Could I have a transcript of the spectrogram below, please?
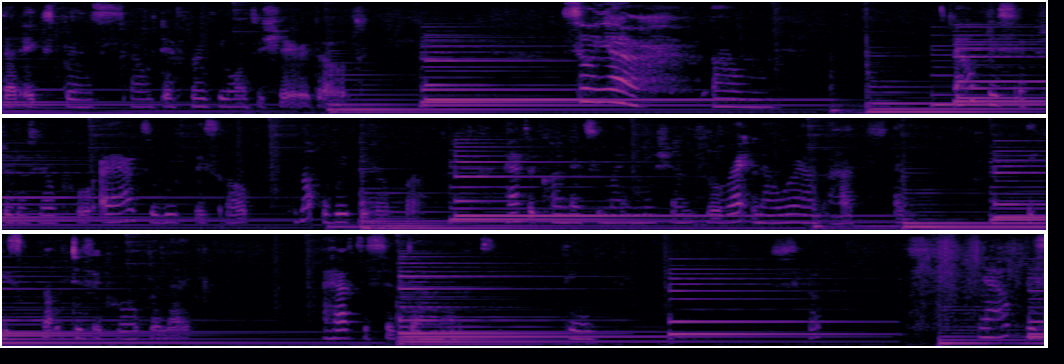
that expense, I would definitely want to share it out. So, yeah, um, I hope this episode was helpful. I had to whip this up, not whip it up, but I had to connect to my emotions. So right now, where I'm at, I, it's not difficult, but like I have to sit down and think. So yeah, I hope this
